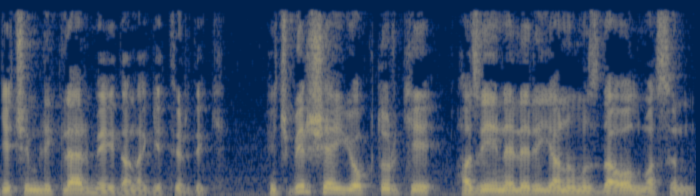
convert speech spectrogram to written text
geçimlikler meydana getirdik. Hiçbir şey yoktur ki hazineleri yanımızda olmasın.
